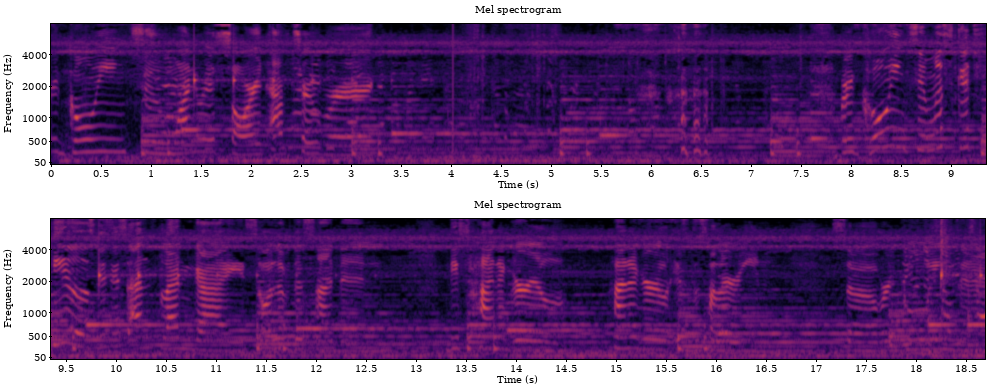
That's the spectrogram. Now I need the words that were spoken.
We're going to one resort after work. We're going to Muscat Hills. This is unplanned, guys. All of the sudden, this Hannah girl, Hannah girl is the Salarine. So we're going there.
